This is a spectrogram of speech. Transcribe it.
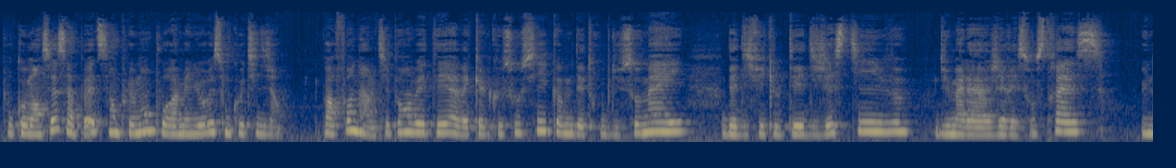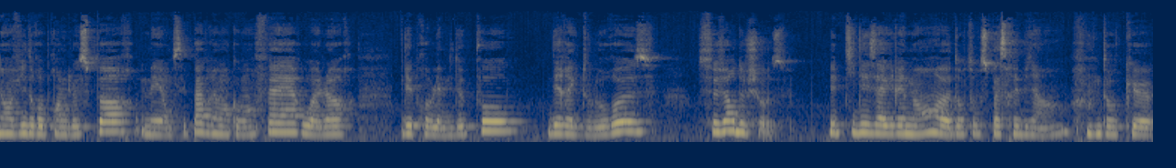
Pour commencer, ça peut être simplement pour améliorer son quotidien. Parfois, on est un petit peu embêté avec quelques soucis comme des troubles du sommeil, des difficultés digestives, du mal à gérer son stress, une envie de reprendre le sport, mais on ne sait pas vraiment comment faire, ou alors des problèmes de peau, des règles douloureuses, ce genre de choses. Des petits désagréments euh, dont on se passerait bien. Hein. Donc euh,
